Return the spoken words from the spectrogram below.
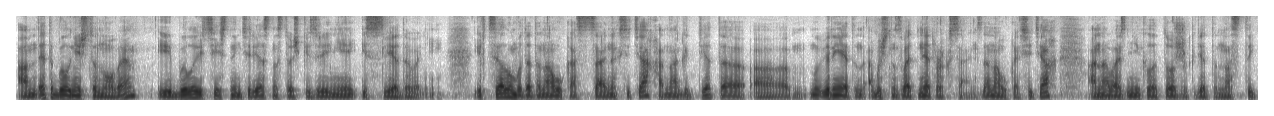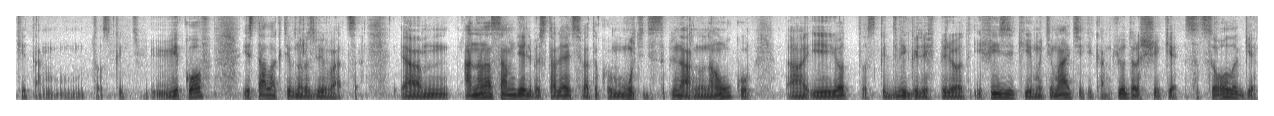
Это было нечто новое, и было, естественно, интересно с точки зрения исследований. И в целом вот эта наука о социальных сетях, она где-то, а, ну, вернее, это обычно называют network science, да, наука о сетях, она возникла тоже где-то на стыке, там, так сказать, веков и стала активно развиваться. Она, на самом деле, представляет себя такую мультидисциплинарную науку, а, и ее, так сказать, двигали вперед и физики, и математики, и компьютерщики, социологи.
